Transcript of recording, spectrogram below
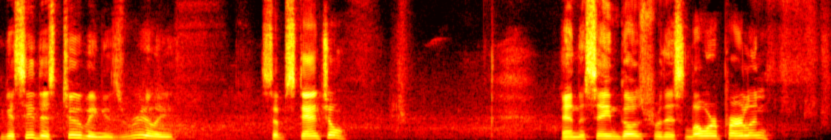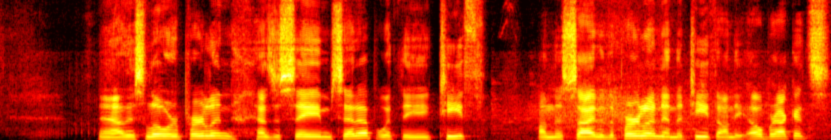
you can see this tubing is really substantial. And the same goes for this lower purlin. Now this lower purlin has the same setup with the teeth on the side of the purlin and the teeth on the L brackets.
